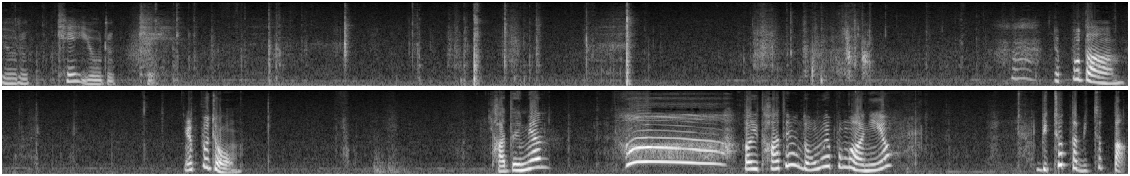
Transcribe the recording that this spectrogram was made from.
요렇게 요렇게 예쁘다. 예쁘죠? 닫으면 아, 아니 닫으면 너무 예쁜 거 아니에요? 미쳤다 미쳤다.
